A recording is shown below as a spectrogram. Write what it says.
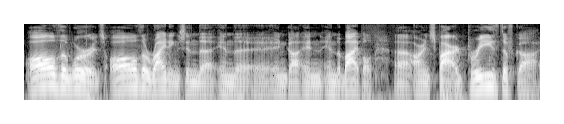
all the words, all the writings in the in the uh, in God in in the Bible are inspired, breathed of God,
